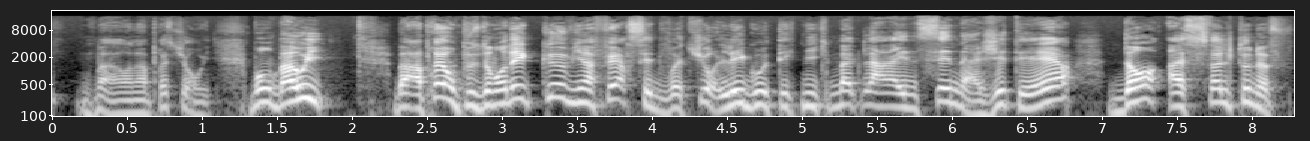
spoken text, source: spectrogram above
bah, en impression, oui. Bon, bah oui. Bah après, on peut se demander que vient faire cette voiture Lego Technique McLaren Senna GTR dans Asphalt 9.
